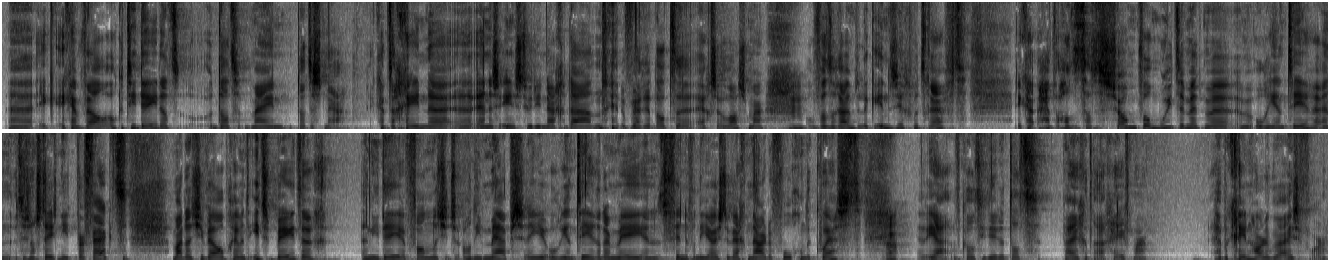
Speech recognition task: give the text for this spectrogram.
Eh, ik, ik heb wel ook het idee dat, dat mijn. Dat is, nou ja, ik heb daar geen eh NS1-studie naar gedaan, in hoeverre dat eh, echt zo was. Maar of wat ruimtelijk inzicht betreft. Ik heb altijd, altijd zoveel moeite met me, me oriënteren. En het is nog steeds niet perfect. Maar dat je wel op een gegeven moment iets beter een idee hebt van dat je al die maps en je oriënteren daarmee en het vinden van de juiste weg naar de volgende quest. Ja. Eh, Ja, heb ik wel het idee dat dat bijgedragen heeft, maar heb ik geen harde bewijzen voor.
